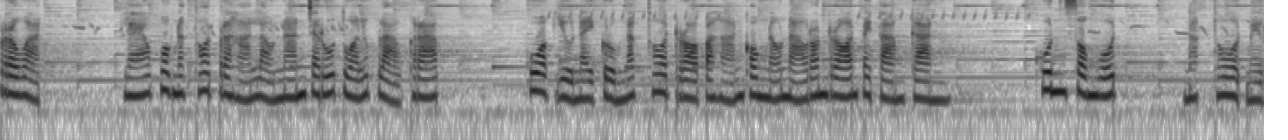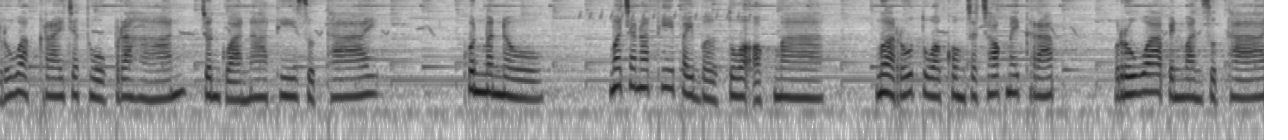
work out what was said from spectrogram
ประวัติแล้วพวกนักโทษประหารเหล่านั้นจะรู้ตัวหรือเปล่าครับ พวกอยู่ในกลุ่มนักโทษรอประหารคงหนาวหนาวร้อนร้อนไปตามกัน คุณทรงวุฒินักโทษไม่รู้ว่าใครจะถูกประหารจนกว่านาทีสุดท้าย คุณมโน เมื่อเจ้าหน้าที่ไปเบิกตัวออกมา เมื่อรู้ตัวคงจะช็อกไหมครับ รู้ว่าเป็นวันสุดท้าย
